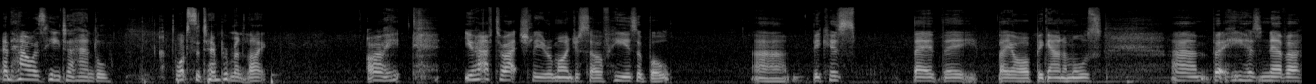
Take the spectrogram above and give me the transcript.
And how is he to handle? What's the temperament like? I, you have to actually remind yourself he is a bull um, because they, they, they are big animals. Um, but he has never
